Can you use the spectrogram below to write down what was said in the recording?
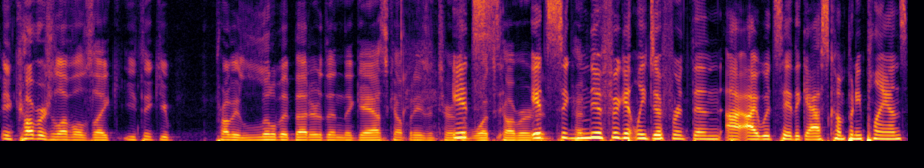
in coverage levels, like you think you probably a little bit better than the gas companies in terms of what's covered. It's significantly different than uh, I would say the gas company plans.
